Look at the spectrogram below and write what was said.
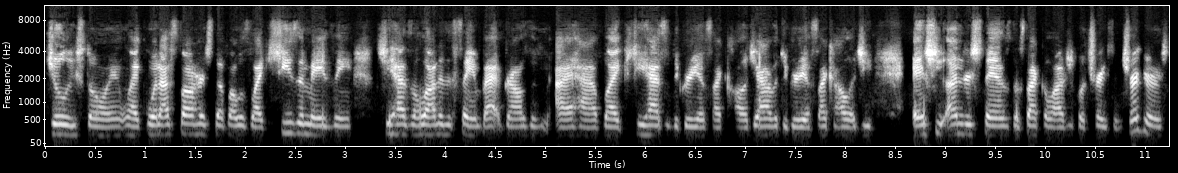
Julie Stoian. Like when I saw her stuff, I was like, she's amazing. She has a lot of the same backgrounds as I have. Like she has a degree in psychology. I have a degree in psychology, and she understands the psychological traits and triggers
